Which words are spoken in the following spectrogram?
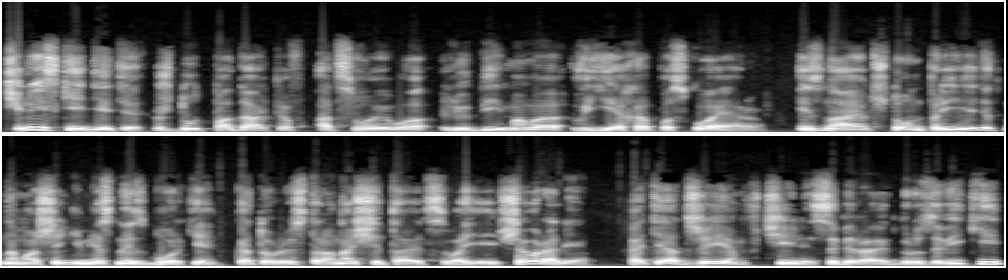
Чилийские дети ждут подарков от своего любимого Вьеха Паскуэра и знают, что он приедет на машине местной сборки, которую страна считает своей – «Шевроле». Хотя GM в Чили собирает грузовики,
